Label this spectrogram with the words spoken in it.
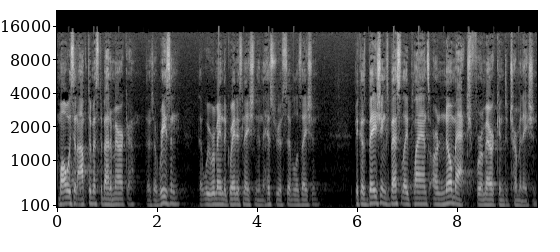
I'm always an optimist about America. There's a reason that we remain the greatest nation in the history of civilization because Beijing's best laid plans are no match for American determination.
